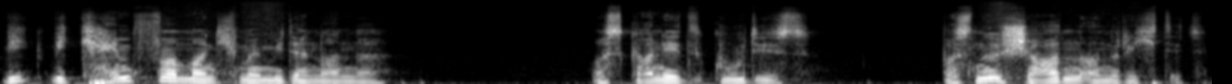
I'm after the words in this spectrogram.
Wie, wie kämpfen wir manchmal miteinander, was gar nicht gut ist, was nur Schaden anrichtet,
